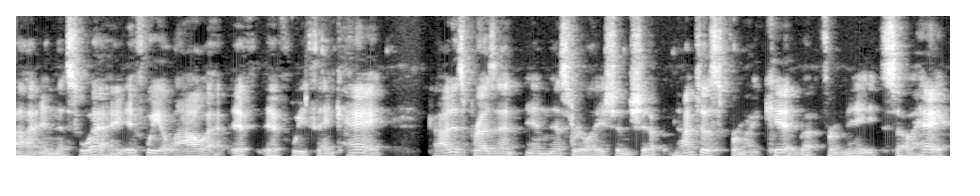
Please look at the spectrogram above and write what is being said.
uh, in this way, if we allow it. If if we think, hey, God is present in this relationship, not just for my kid, but for me. So, hey,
